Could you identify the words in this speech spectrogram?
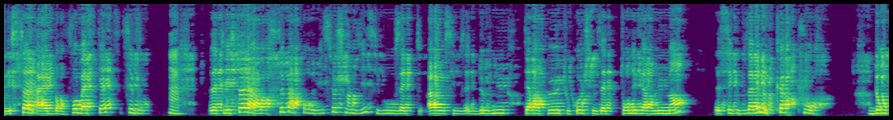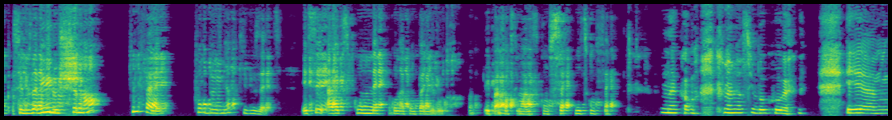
les seuls à être dans vos baskets, c'est vous. Hmm. Vous êtes les seuls à avoir ce parcours de vie, ce chemin de vie. Si vous êtes, ah, si vous êtes devenu thérapeute ou coach, si vous êtes tourné vers l'humain, c'est que vous avez le cœur pour. Donc, c'est que vous avez eu le chemin qu'il fallait pour devenir qui vous êtes. Et c'est avec ce qu'on est qu'on accompagne l'autre, et pas forcément avec ce qu'on sait ni ce qu'on fait. D'accord, merci beaucoup. Et euh,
